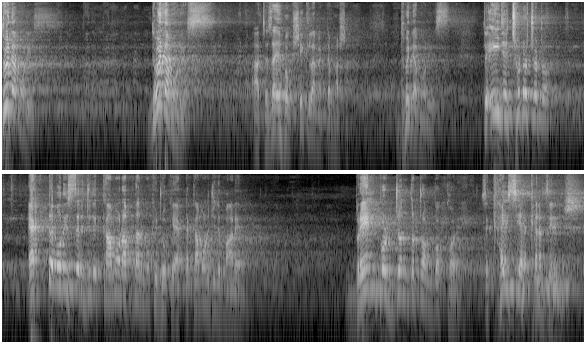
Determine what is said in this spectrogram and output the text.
ধুইনা মরিচ ধুইনা মরিচ আচ্ছা যাই হোক, শিখলাম একটা ভাষা ধুইনা মরিচ তো এই যে ছোট ছোট একটা মরিচের যদি কামড় আপনার মুখে ঢোকে, একটা কামড় যদি মারেন, ব্রেন পর্যন্ত টকবক করে, সে খাইছি একখানা জিনিস।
